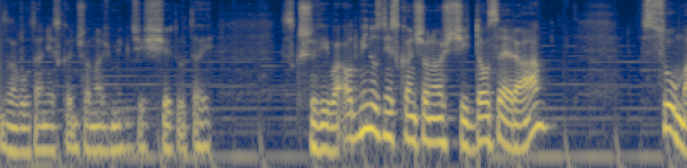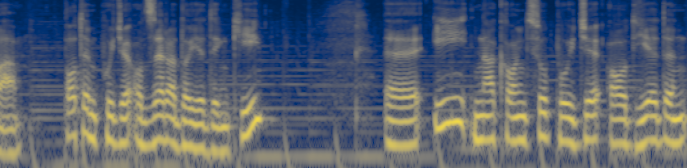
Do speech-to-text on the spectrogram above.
znowu ta nieskończoność mi gdzieś się tutaj skrzywiła, od minus nieskończoności do zera, suma potem pójdzie od zera do jedynki, E, I na końcu pójdzie od 1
